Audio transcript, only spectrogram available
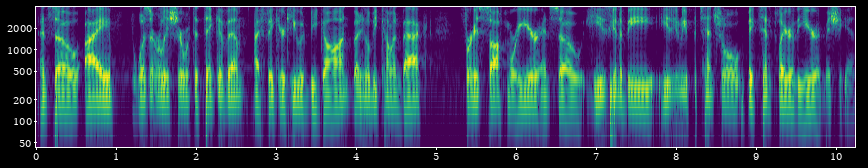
And so I wasn't really sure what to think of him. I figured he would be gone, but he'll be coming back for his sophomore year, and so he's going to be he's going to be a potential Big Ten Player of the Year at Michigan.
